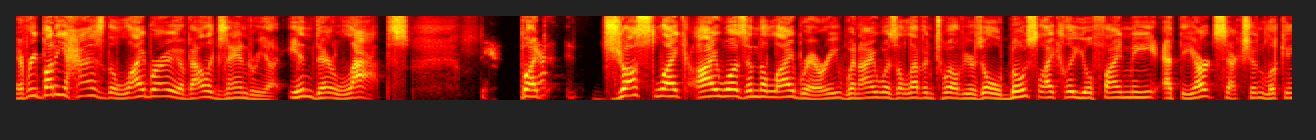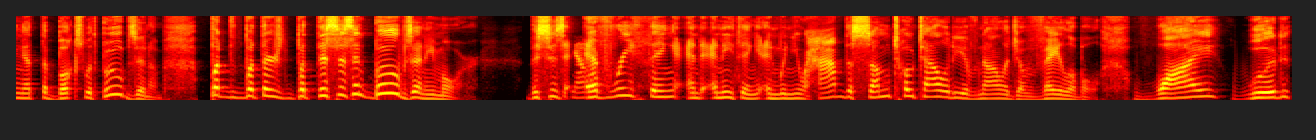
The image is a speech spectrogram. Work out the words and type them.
Everybody has the Library of Alexandria in their laps. But yeah. Just like I was in the library when I was 11, 12 years old, most likely you'll find me at the art section looking at the books with boobs in them. But but there's but this isn't boobs anymore. This is no. everything and anything. And when you have the sum totality of knowledge available, why would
